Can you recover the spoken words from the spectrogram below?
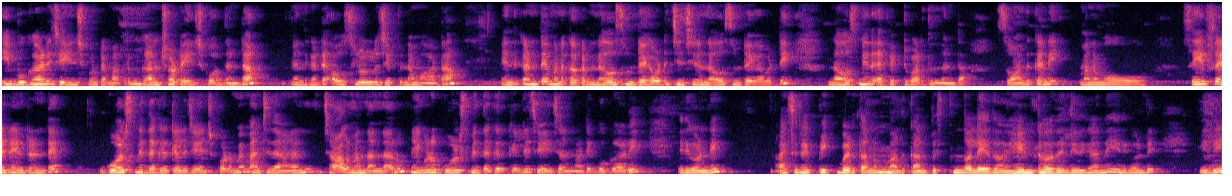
ఈ బుగాడి చేయించుకుంటే మాత్రం గన్ షాట్ వేయించుకోవద్దంట. ఎందుకంటే హౌస్లో చెప్పిన మాట. ఎందుకంటే మనకు అక్కడ నర్వ్స్ ఉంటాయి కాబట్టి చిన్న చిన్న నర్వ్స్ ఉంటాయి కాబట్టి నర్వ్స్ మీద ఎఫెక్ట్ పడుతుందంట. సో అందుకని మనము సేఫ్ సైడ్ ఏంటంటే గోల్డ్స్ మీ దగ్గరికి వెళ్ళి చేయించుకోవడమే మంచిది అని చాలామంది అన్నారు. నేను కూడా గోల్డ్స్ మీ దగ్గరికి వెళ్ళి చేయించాను అనమాట ఈ బుగాడి. ఇదిగోండి. యాక్చువల్లీ పిక్ పెడతాను. మనకు కనిపిస్తుందో లేదో ఏంటో తెలియదు కానీ ఇదిగోండి. ఇది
